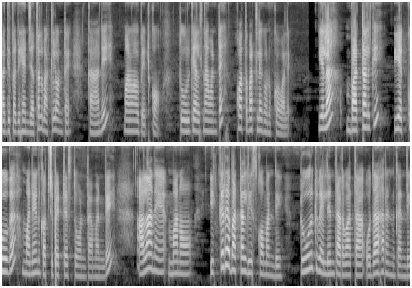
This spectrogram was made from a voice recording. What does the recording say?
పది పదిహేను జతల బట్టలు ఉంటాయి. కానీ మనం అవి పెట్టుకోం. టూర్కి వెళ్తున్నామంటే కొత్త బట్టలే కొనుక్కోవాలి. ఇలా బట్టలకి ఎక్కువగా మనీని ఖర్చు పెట్టేస్తూ ఉంటామండి. అలానే మనం ఇక్కడే బట్టలు తీసుకోమండి. టూర్కి వెళ్ళిన తర్వాత ఉదాహరణకండి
